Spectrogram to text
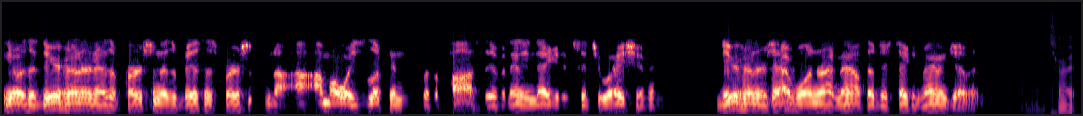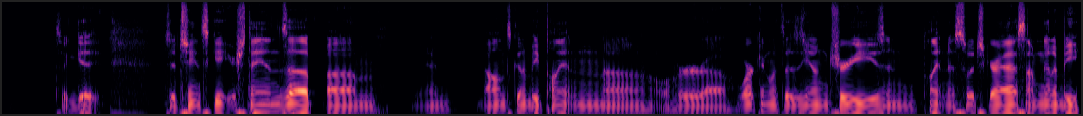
you know, as a deer hunter and as a person, as a business person, I, I'm always looking for the positive in any negative situation. And deer hunters have one right now if they'll just take advantage of it. Yeah, that's right. It's a good, it's a chance to get your stands up. Um, you know Don's going to be planting uh, or uh, working with his young trees and planting his switchgrass. I'm going to be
